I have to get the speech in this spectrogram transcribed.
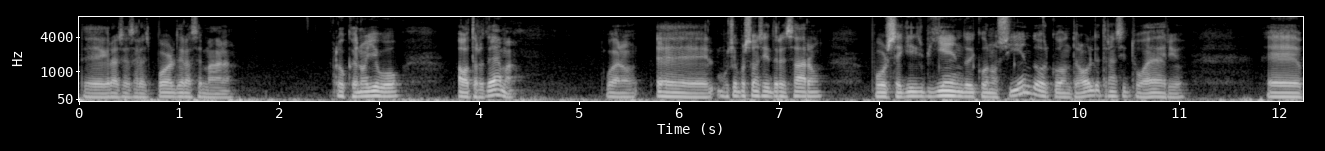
de, gracias al Sport de la semana. Lo que nos llevó a otro tema. Bueno, eh, muchas personas se interesaron por seguir viendo y conociendo el control de tránsito aéreo. Eh,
